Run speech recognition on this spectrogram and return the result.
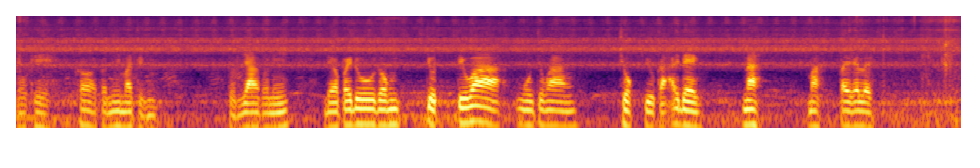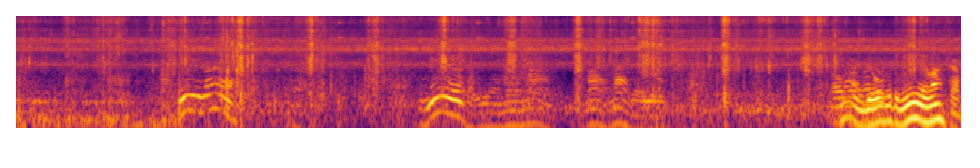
โอเค ก็ตอนนี้มาถึงสวนยางตัวนี้ เดี๋ยวไปดูตรงจุดที่ว่างูจงอางฉกอยู่กับไอ้แดงนะ มาไปกันเลยนี่มา นี่เลยมามาเลยเอามาโยกตรงนี้เลยมั้งครับ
